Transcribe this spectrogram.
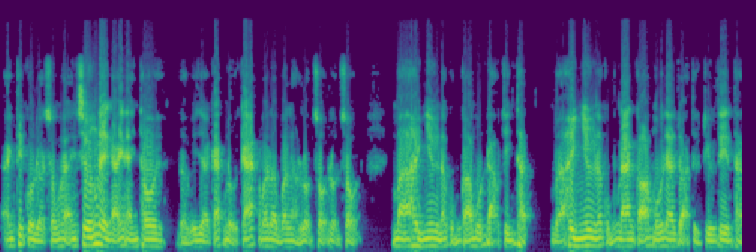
anh thích cuộc đời sống anh sướng lên cái là anh thôi. Rồi bây giờ các nội các bắt đầu bắt đầu lộn xộn lộn xộn. Mà hình như nó cũng có bốn đảo chính thật. Và hình như nó cũng đang có mối đe dọa từ Triều Tiên thật.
